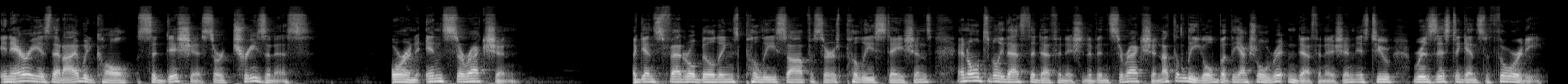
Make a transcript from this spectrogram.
in areas that I would call seditious or treasonous or an insurrection against federal buildings, police officers, police stations, and ultimately that's the definition of insurrection. Not the legal, but the actual written definition is to resist against authority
